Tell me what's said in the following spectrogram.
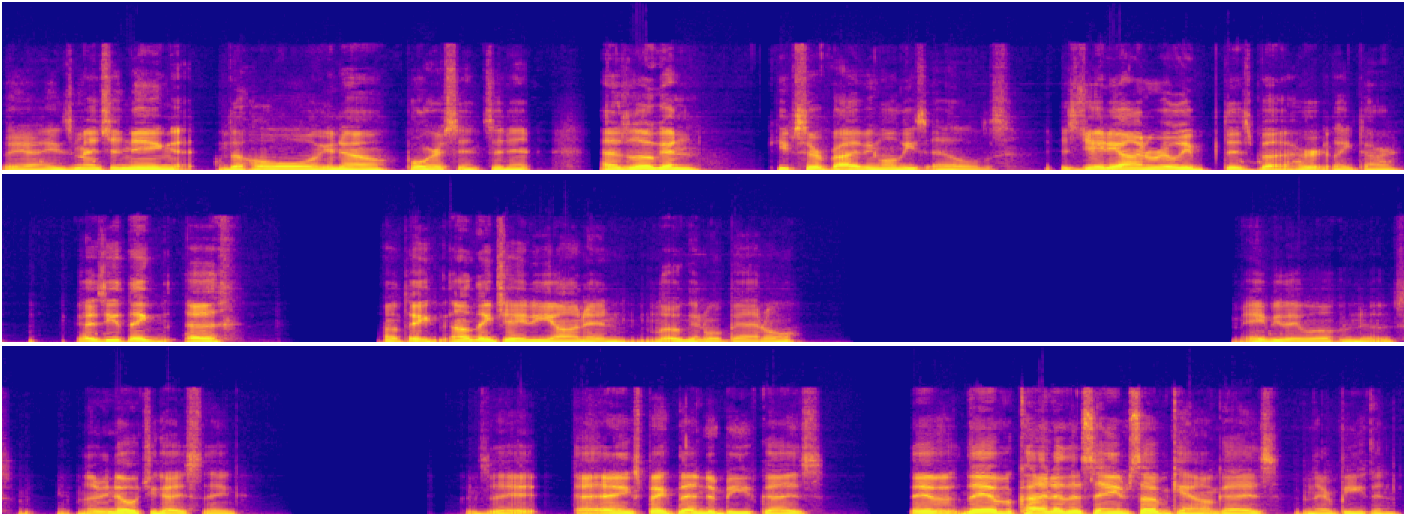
Yeah, he's mentioning the whole, you know, forest incident. As Logan keeps surviving all these L's. Is JiDion really this butt hurt? Like, darn. Guys, you think, uh, I don't think, I don't think JiDion and Logan will battle. Maybe they will. Who knows? Let me know what you guys think. Cause they, I didn't expect them to beef, guys. They have they have kind of the same sub count, guys, and they're beefing.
